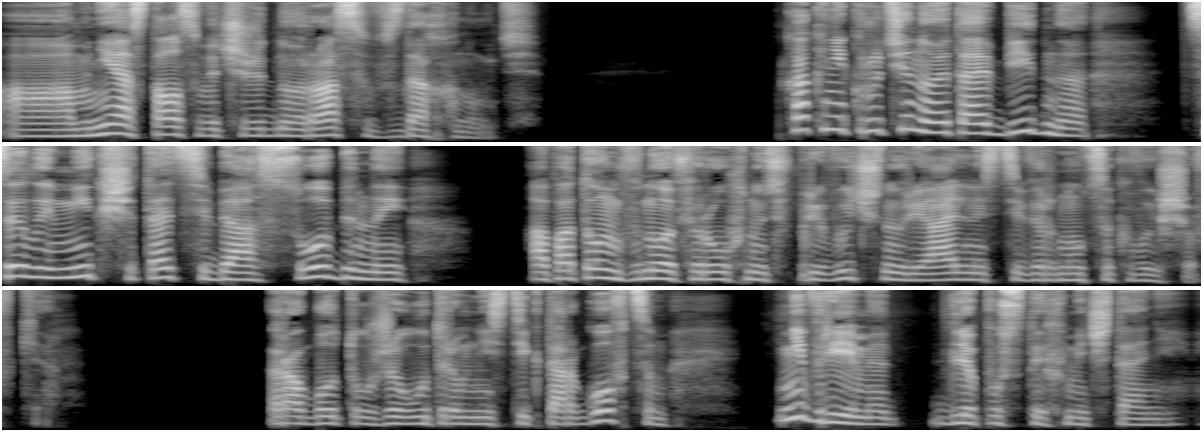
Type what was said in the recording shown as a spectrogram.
а мне осталось в очередной раз вздохнуть. Как ни крути, но это обидно, целый миг считать себя особенной, а потом вновь рухнуть в привычную реальность и вернуться к вышивке. Работу уже утром нести к торговцам — не время для пустых мечтаний.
